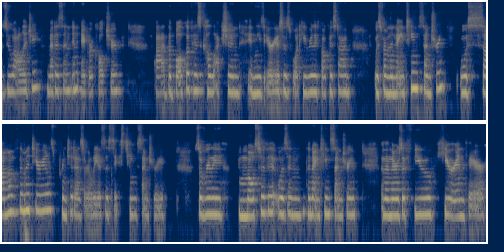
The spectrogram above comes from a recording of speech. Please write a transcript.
zoology, medicine, and agriculture. Uh, the bulk of his collection in these areas is what he really focused on was from the 19th century, with some of the materials printed as early as the 16th century. So really, most of it was in the 19th century, and then there's a few here and there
